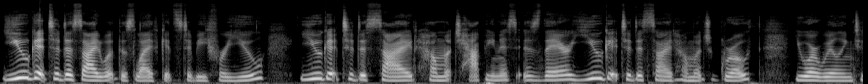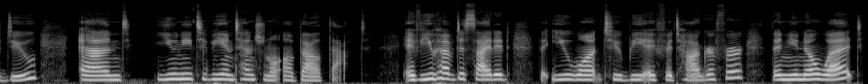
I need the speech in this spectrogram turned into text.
You get to decide what this life gets to be for you. You get to decide how much happiness is there. You get to decide how much growth you are willing to do. And you need to be intentional about that. If you have decided that you want to be a photographer, then you know what?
